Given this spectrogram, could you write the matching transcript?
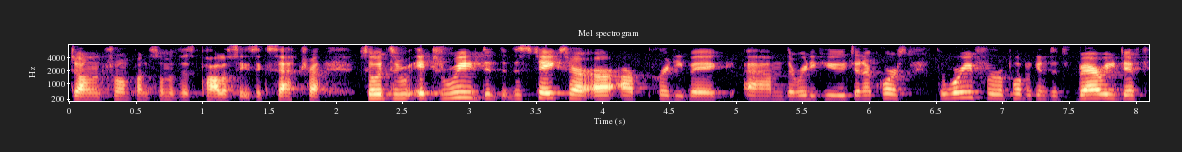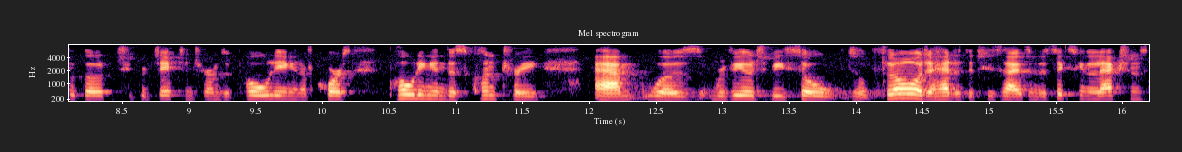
Donald Trump on some of his policies, etc. So it's it's really the, the stakes are, are, are pretty big. Um, they're really huge, and of course the worry for Republicans it's very difficult to predict in terms of polling, and of course polling in this country um, was revealed to be so so flawed ahead of the 2016 elections.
